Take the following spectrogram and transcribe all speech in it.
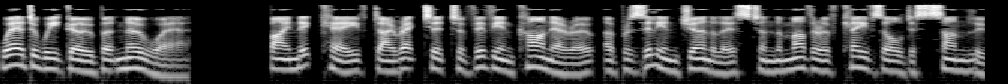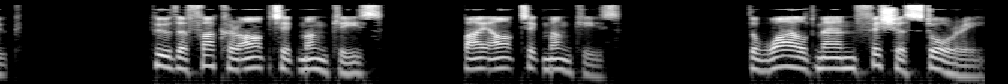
Where Do We Go But Nowhere by Nick Cave directed to Vivian Carneiro, a Brazilian journalist and the mother of Cave's oldest son Luke. Who the Fuck Are Arctic Monkeys? by Arctic Monkeys. The Wild Man Fischer Story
